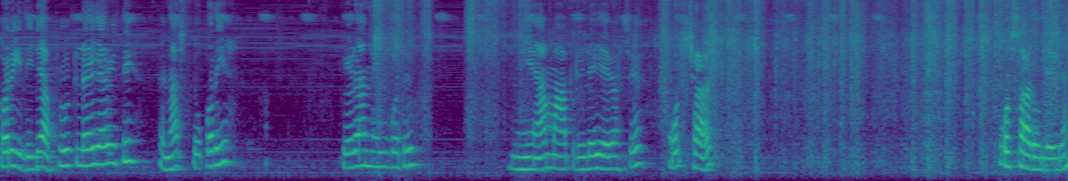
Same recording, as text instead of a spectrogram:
ખરીદી જ્યાં ફ્રૂટ લઈ આવી હતી નાસ્તો કરીએ કેળા ને એવું બધું नहीं माप ले ले ये वैसे और चार वो सारू ले जाए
